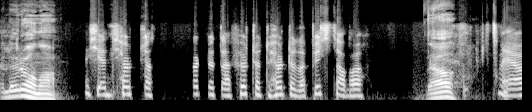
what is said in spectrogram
Eller i hånda? Jeg hørte at, hørte at, jeg, hørte at du hørte at jeg pusta nå. Ja. Ja.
